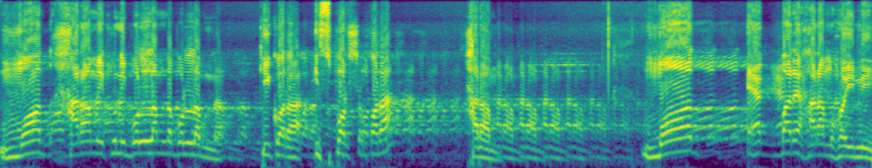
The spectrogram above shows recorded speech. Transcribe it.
মদ হারাম এখনই বললাম না বললাম না? কি করা? স্পর্শ করা? হারাম। মদ একবারে হারাম হয়নি।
